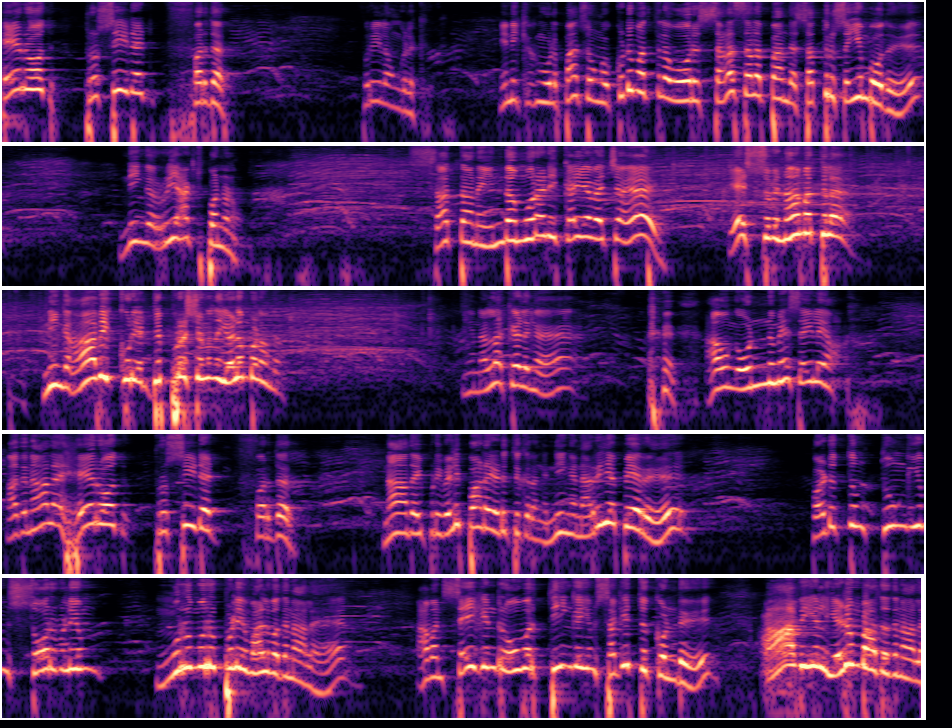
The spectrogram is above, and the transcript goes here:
ஹேரோத் ப்ரொசீடட் ஃபர்தர் புரியல உங்களுக்கு? இன்னைக்கு உங்களை பார்த்து உங்க குடும்பத்தில் ஒரு சலசலப்பை அந்த சத்ரு செய்யும் போது நீங்க ரியாக்ட் பண்ணணும். சாத்தானை இந்த முறை நீ கையை வச்ச ஏய் நாமத்தில் நீங்க ஆவிக்குரிய டிப்ரெஷன் வந்து எழும்பணுங்க. நீ நல்லா கேளுங்க. அவங்க ஒண்ணுமே செய்யலையாம் அதனால ஹேரோத் ப்ரொசீடட் ஃபர்தர் நான் அதை இப்படி வெளிப்பாடை எடுத்துக்கிறேங்க. நீங்க நிறைய பேர் படுத்தும் தூங்கியும் சோர்வுலையும் முறுமுறுப்புலையும் வாழ்வதனால அவன் செய்கின்ற ஒவ்வொரு தீங்கையும் சகித்து கொண்டு ஆவியில் எழும்பாததுனால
